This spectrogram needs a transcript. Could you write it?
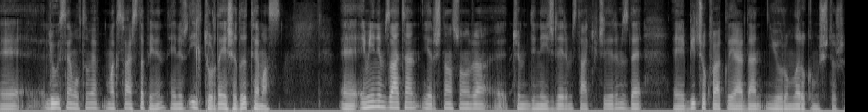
e, Lewis Hamilton ve Max Verstappen'in henüz ilk turda yaşadığı temas. E, eminim zaten yarıştan sonra e, tüm dinleyicilerimiz, takipçilerimiz de e, birçok farklı yerden yorumlar okumuştur.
